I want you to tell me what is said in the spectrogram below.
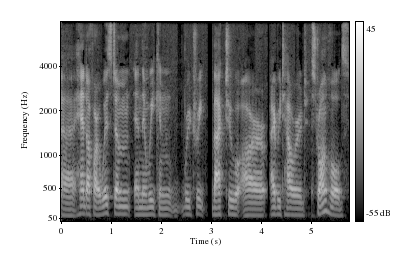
uh, hand off our wisdom, and then we can retreat back to our ivory towered strongholds,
